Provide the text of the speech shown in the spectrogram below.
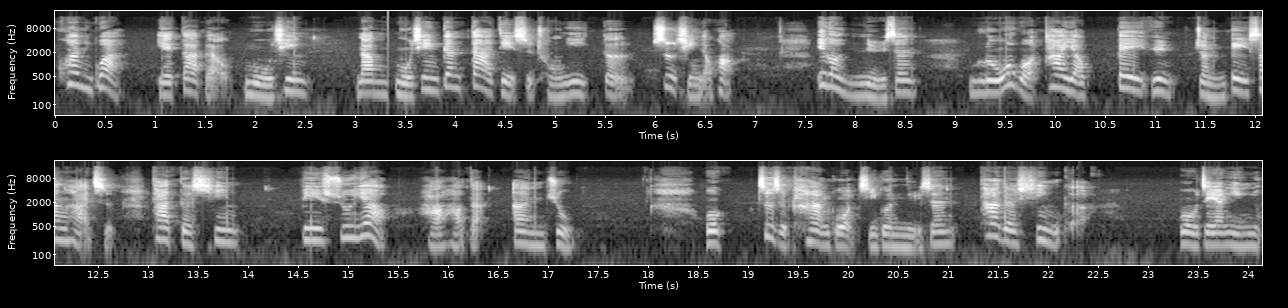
困卦也代表母亲，那母亲跟大地是同一的事情的话，一个女生如果她要备孕准备生孩子，她的心必须要好好的安住。我自己看过几个女生，她的性格。我这样形容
